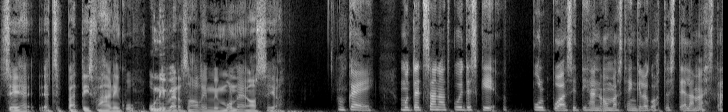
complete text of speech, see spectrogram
se, että se pätisi vähän niin kuin universaalimmin moneen asiaan. Okei, okay. mutta sanat kuitenkin pulppua sitten ihan omasta henkilökohtaisesta elämästä.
